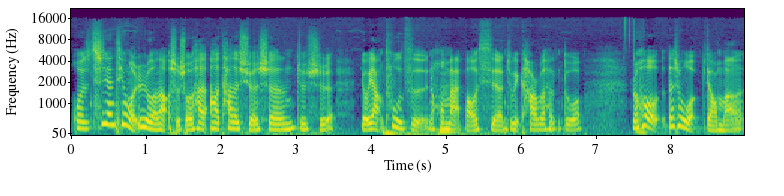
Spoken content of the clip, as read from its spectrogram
我之前听我日文老师说，他啊，他的学生就是有养兔子，然后买保险就给 cover 很多。然后，但是我比较忙，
